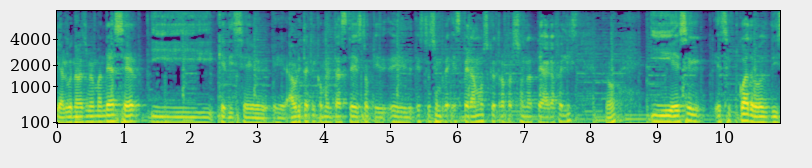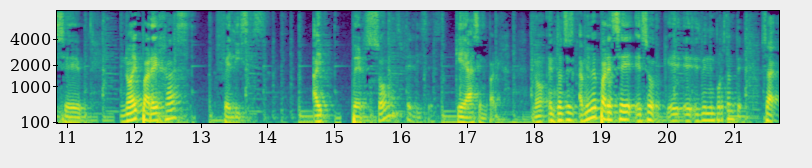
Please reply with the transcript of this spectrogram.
que alguna vez me mandé a hacer y que dice, eh, ahorita que comentaste esto, que eh, esto siempre esperamos que otra persona te haga feliz, ¿no? Y ese, ese cuadro dice, no hay parejas felices, hay personas felices que hacen pareja, ¿no? Entonces, a mí me parece eso que es bien importante. O sea,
